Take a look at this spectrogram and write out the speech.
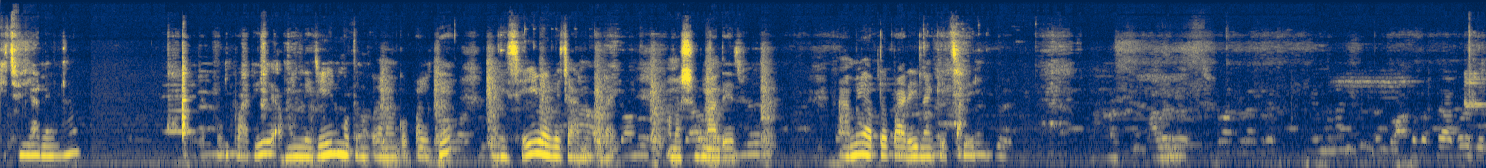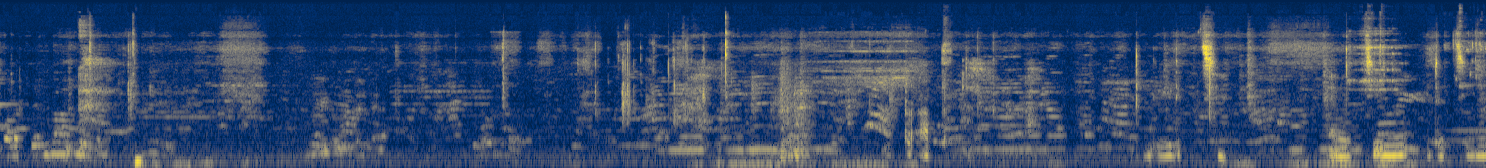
কিছু জানি না। পারি আমি নিজের মতন করে আমার গোপালকে আমি সেইভাবে চান করাই, আমার সোনাদের। আমি অত পারি না এবার চিনি, এটা চিনি।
